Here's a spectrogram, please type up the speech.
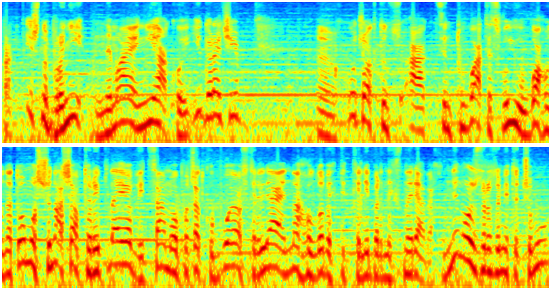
практично броні немає ніякої. І, до речі, е, хочу акцентувати свою увагу на тому, що наш автореплеєр від самого початку бою стріляє на голових підкаліберних снарядах. Не можу зрозуміти, чому.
